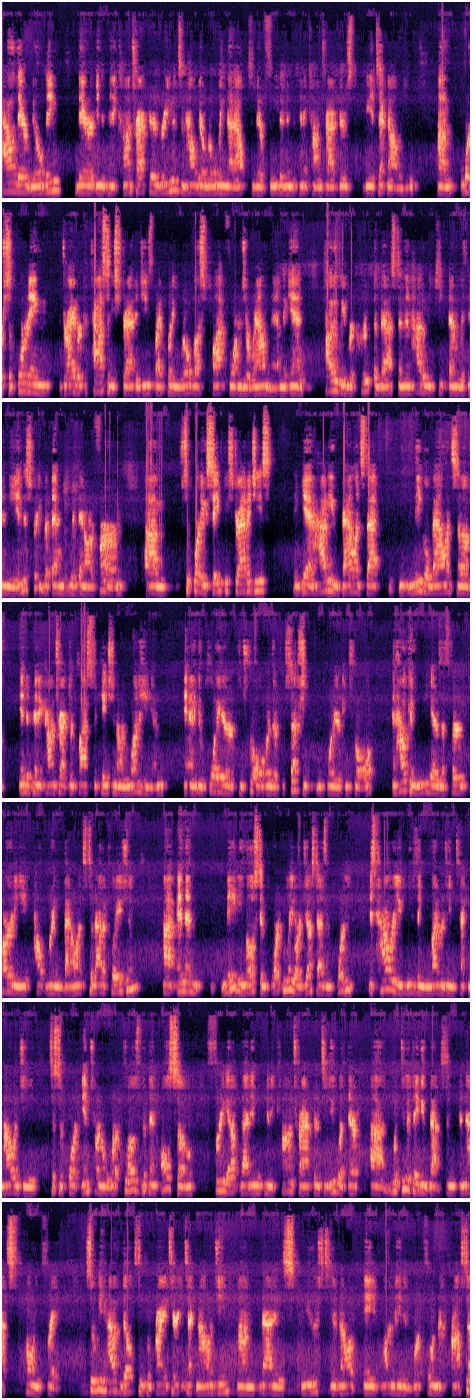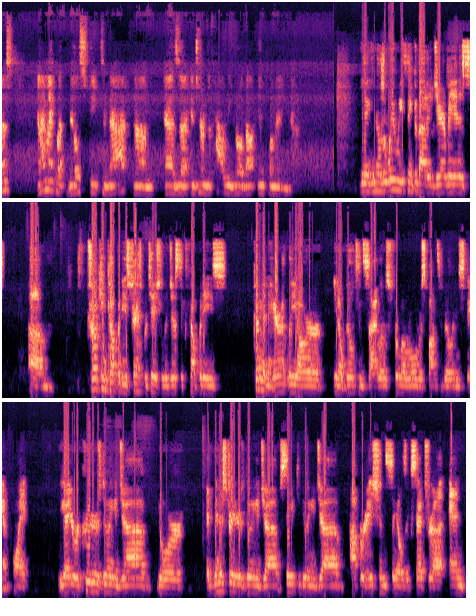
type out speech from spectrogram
how they're building their independent contractor agreements and how they're rolling that out to their fleet of independent contractors via technology. Um, we're supporting driver capacity strategies by putting robust platforms around them. Again, how do we recruit the best and then how do we keep them within the industry, but then within our firm, um, supporting safety strategies. Again, how do you balance that legal balance of independent contractor classification on one hand and employer control or their perception of employer control? And how can we as a third party help bring balance to that equation? Uh, and then maybe most importantly, or just as important, is how are you using leveraging technology to support internal workflows, but then also free up that independent contractor to do what they're uh, do what they do best, and, and that's hauling freight. So we have built some proprietary technology um, that is used to develop a automated workflow in that process. And I might let Bill speak to that um, as uh, in terms of how we go about implementing that. Yeah, you know, the way we think about it, Jeremy, is um, trucking companies, transportation logistics companies kind of inherently are, you know, built in silos from a role responsibility standpoint. You got your recruiters doing a job, your administrators doing a job, safety doing a job, operations, sales, etc. And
